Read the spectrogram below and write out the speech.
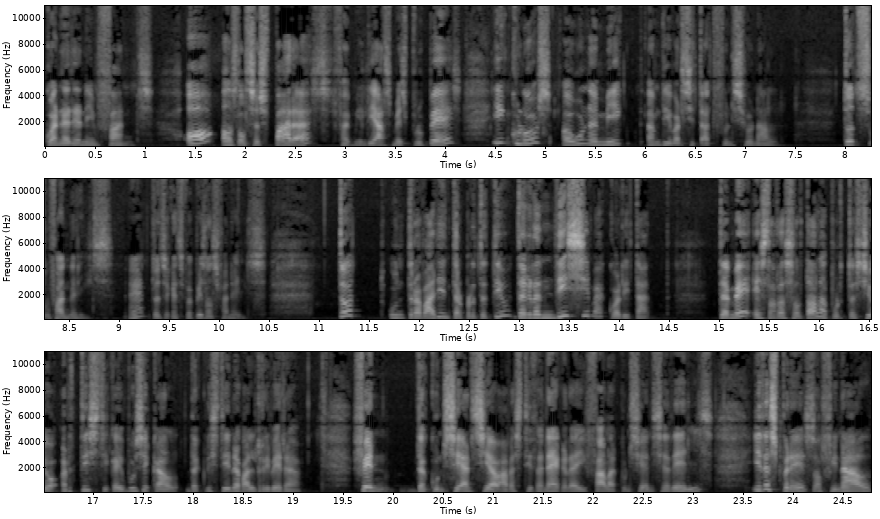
quan eren infants o els dels seus pares, familiars més propers, inclús a un amic amb diversitat funcional. Tots ho fan ells, eh? tots aquests papers els fan ells. Tot un treball interpretatiu de grandíssima qualitat. També és de ressaltar l'aportació artística i musical de Cristina Vallribera, fent de consciència, va vestida negra i fa la consciència d'ells, i després, al final,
